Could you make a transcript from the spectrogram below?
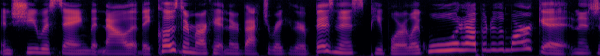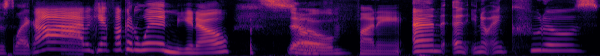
And she was saying that now that they closed their market and they're back to regular business, people are like, well, what happened to the market? And it's just like, ah, we can't fucking win, you know? It's so So- funny. And and you know, and kudos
